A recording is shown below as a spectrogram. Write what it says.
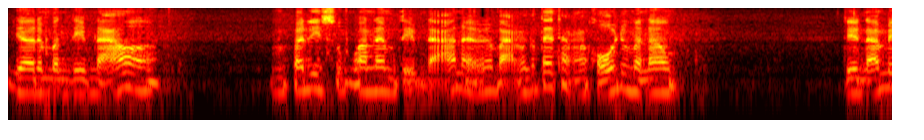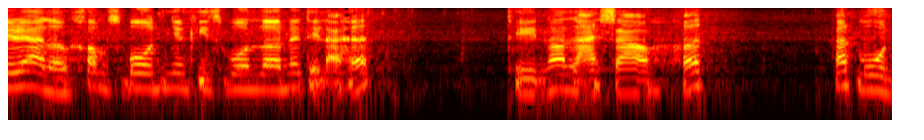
Giờ thì mình tìm đảo mình phải đi xung quanh đây mình tìm đảo này, mấy bạn có thấy thằng khổ cho mình không? Tìm đảo Miria là không spawn, nhưng khi spawn lên ấy thì lại hết. Thì nó lại sao? Hết. Hết moon.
